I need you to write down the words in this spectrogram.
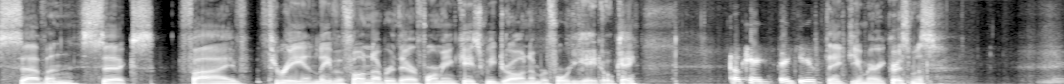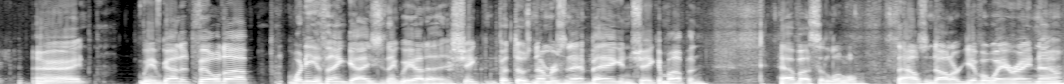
7653 and leave a phone number there for me in case we draw number 48, okay? okay, thank you. Thank you. Merry Christmas. All right. We've got it filled up. What do you think, guys? You think we ought to shake, put those numbers in that bag and shake them up and have us a little thousand dollar giveaway right now?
